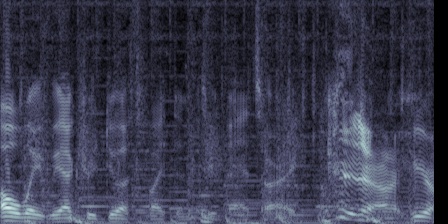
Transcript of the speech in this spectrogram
Oh, wait, we actually do have to fight them too, man. Alright. Get out of here.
